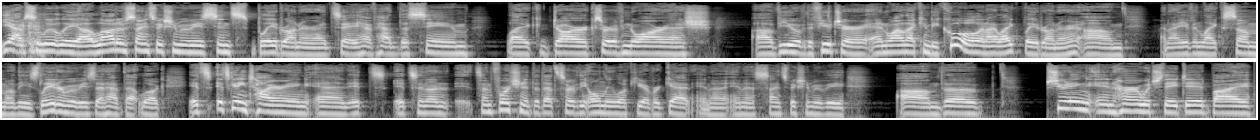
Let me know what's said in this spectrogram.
Yeah, absolutely. A lot of science fiction movies since Blade Runner, I'd say, have had the same like dark, sort of noirish uh, view of the future. And while that can be cool, and I like Blade Runner, um, and I even like some of these later movies that have that look. It's it's getting tiring, and it's it's an un, it's unfortunate that that's sort of the only look you ever get in a in a science fiction movie. Um, the shooting in her, which they did by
